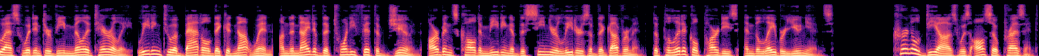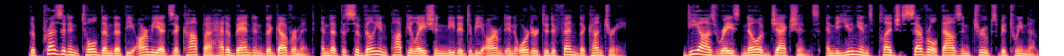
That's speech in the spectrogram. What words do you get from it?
U.S. would intervene militarily, leading to a battle they could not win. On the night of 25 June, Arbenz called a meeting of the senior leaders of the government, the political parties, and the labor unions. Colonel Diaz was also present. The president told them that the army at Zacapa had abandoned the government, and that the civilian population needed to be armed in order to defend the country. Diaz raised no objections, and the unions pledged several thousand troops between them.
